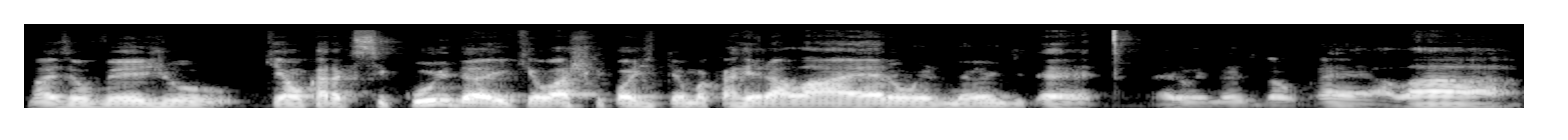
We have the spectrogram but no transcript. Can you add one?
mas eu vejo que é um cara que se cuida e que eu acho que pode ter uma carreira lá, Aaron Hernandes, é, Aaron Hernandes não, é, lá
